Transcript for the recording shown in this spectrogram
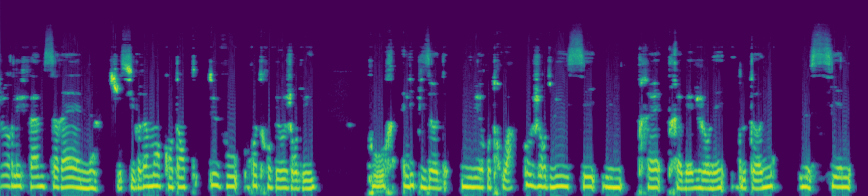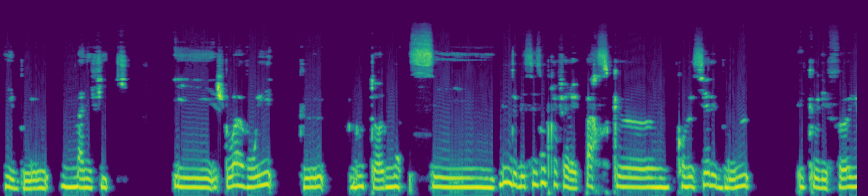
Bonjour les femmes sereines, je suis vraiment contente de vous retrouver aujourd'hui pour l'épisode numéro 3. Aujourd'hui c'est une très très belle journée d'automne le ciel est bleu, magnifique. Et je dois avouer que l'automne, c'est l'une de mes saisons préférées parce que quand le ciel est bleu et que les feuilles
